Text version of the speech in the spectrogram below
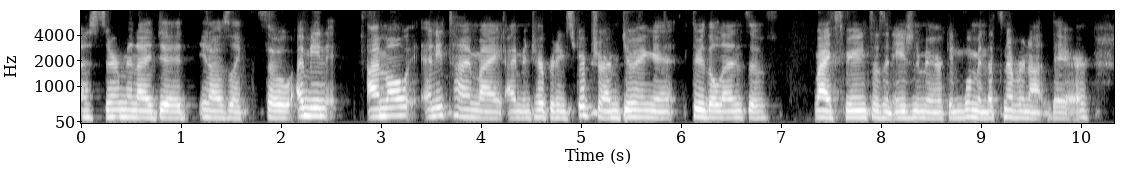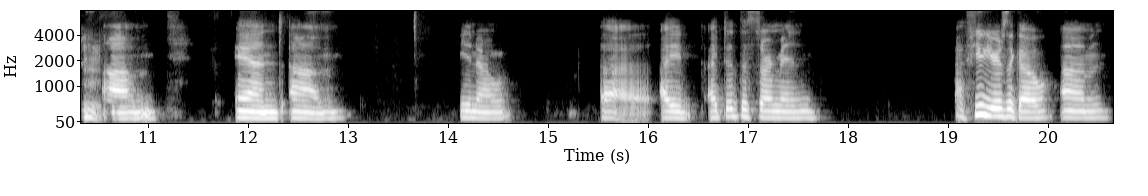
a sermon I did. You know, I was like, so I mean, I'm all anytime I, I'm interpreting scripture, I'm doing it through the lens of my experience as an Asian American woman. That's never not there. Mm-hmm. Um, and um, you know, uh, I I did the sermon a few years ago um,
